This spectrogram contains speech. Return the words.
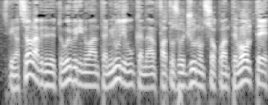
Spinazzola avete detto voi per i 90 minuti, comunque ha fatto su e giù non so quante volte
